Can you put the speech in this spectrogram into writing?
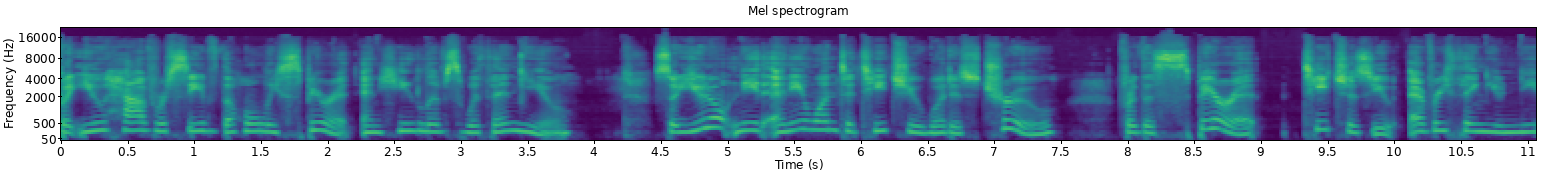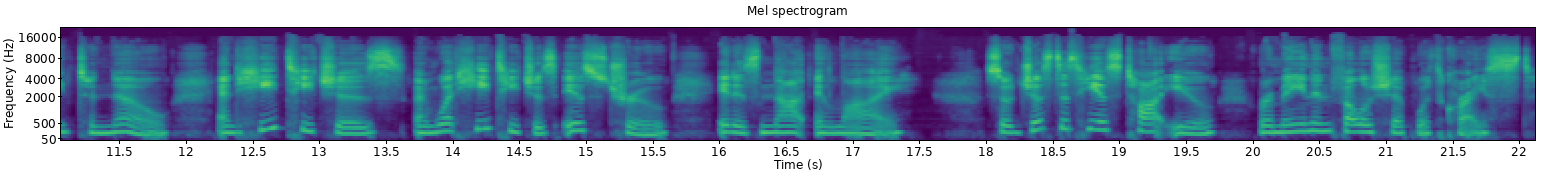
But you have received the Holy Spirit, and he lives within you. So you don't need anyone to teach you what is true, for the Spirit teaches you everything you need to know, and he teaches, and what he teaches is true. It is not a lie. So just as he has taught you, remain in fellowship with Christ.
